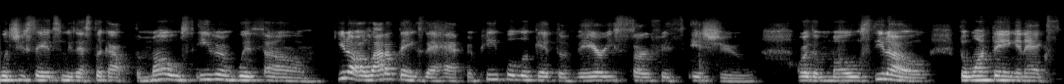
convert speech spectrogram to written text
what you said to me that stuck out the most, even with um, you know, a lot of things that happen. People look at the very surface issue or the most, you know, the one thing and ask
